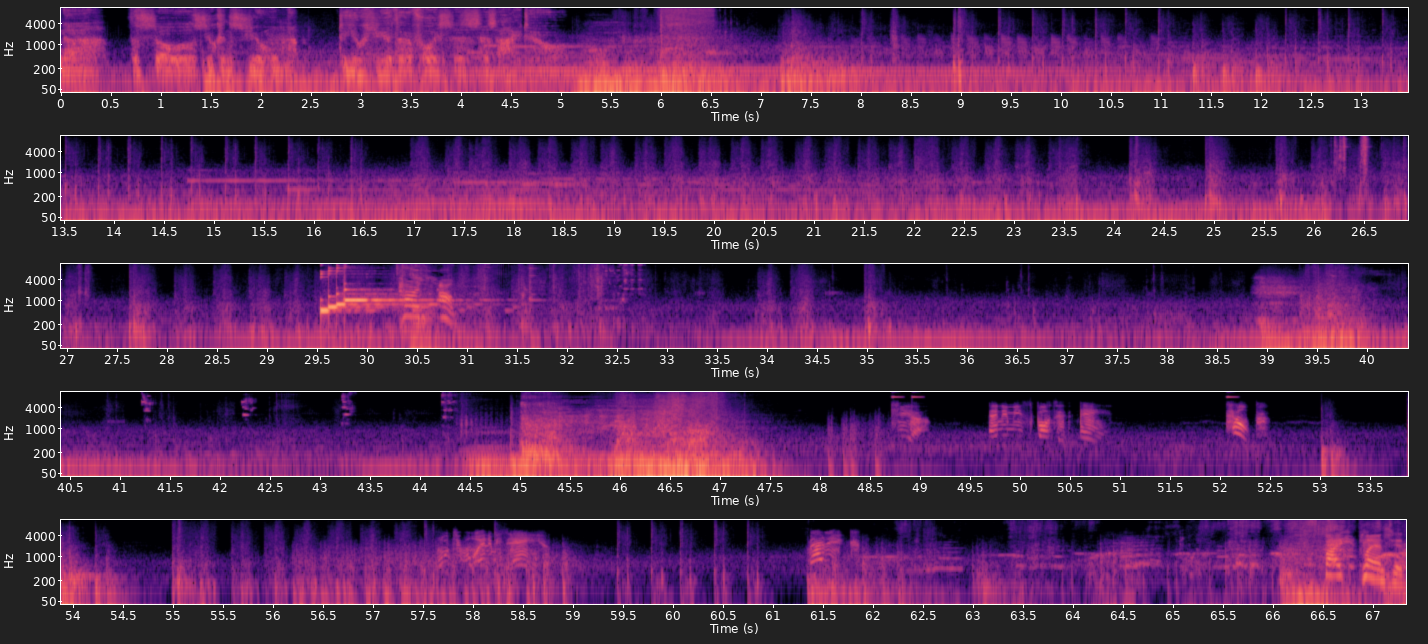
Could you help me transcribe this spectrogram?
The souls you consume, do you hear their voices as I do? Spike planted.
